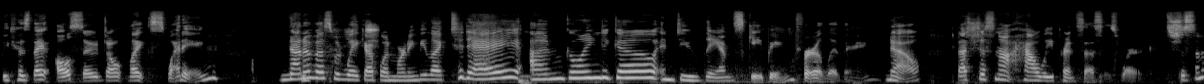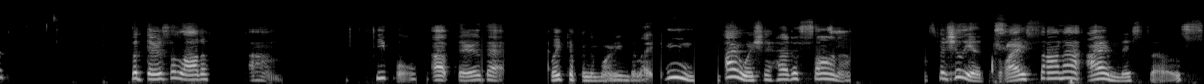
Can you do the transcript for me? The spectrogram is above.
because they also don't like sweating. None of us would wake up one morning and be like, "Today I'm going to go and do landscaping for a living." No, that's just not how we princesses work. It's just not. But there's a lot of um, people out there that wake up in the morning and be like, hmm, I wish I had a sauna. Especially a dry sauna. I miss those.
